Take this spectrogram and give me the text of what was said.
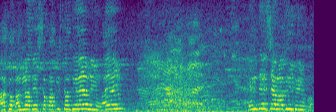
आपको बांग्लादेश का पाकिस्तान से आया नहीं हूँ आया हूँ किन देश से नागरिक हूँ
